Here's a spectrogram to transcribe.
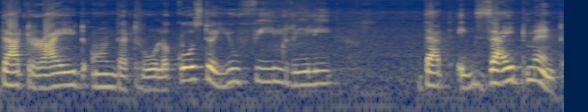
that ride on that roller coaster. You feel really that excitement,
